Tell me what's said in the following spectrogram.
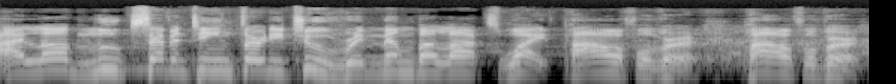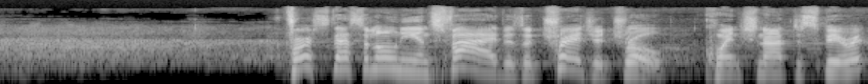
I love Luke 17:32. Remember Lot's wife. Powerful verse. Powerful verse. 1 Thessalonians 5 is a treasure trove. Quench not the spirit.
